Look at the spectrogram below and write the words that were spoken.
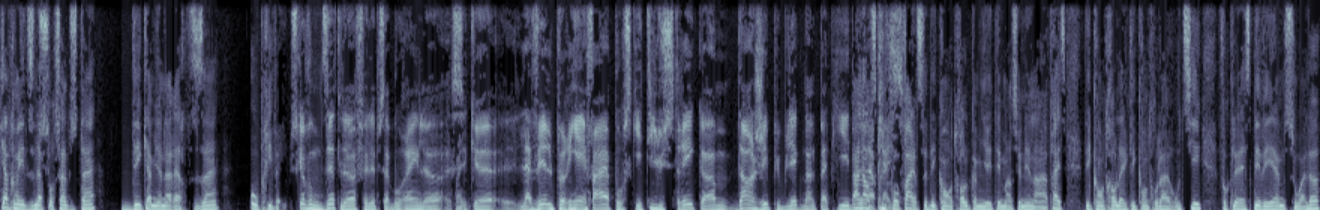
99% du temps des camionneurs artisans au privé. Ce que vous me dites, là, Philippe Sabourin, là, c'est que la ville peut rien faire pour ce qui est illustré comme danger public dans le papier de Ah non, la ce qu'il presse. faut faire, c'est des contrôles, comme il a été mentionné dans la presse, des contrôles avec les contrôleurs routiers. faut que le SPVM soit là.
